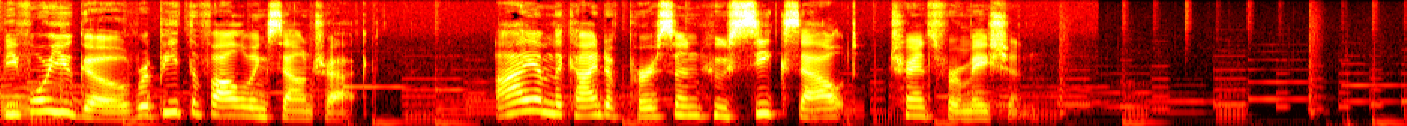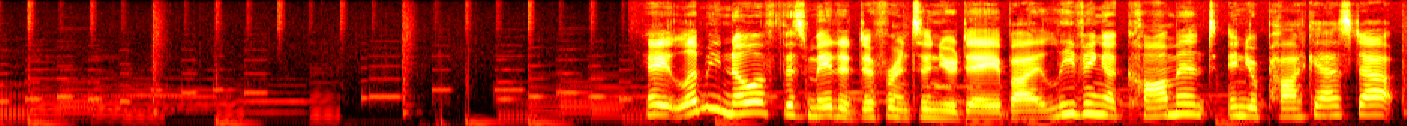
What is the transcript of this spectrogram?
Before you go, repeat the following soundtrack. I am the kind of person who seeks out transformation. Hey, let me know if this made a difference in your day by leaving a comment in your podcast app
